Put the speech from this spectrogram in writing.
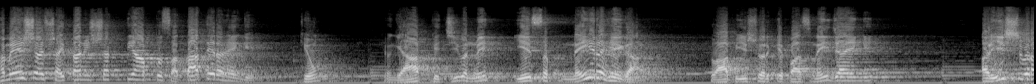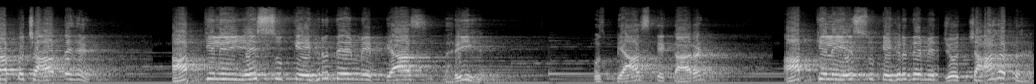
हमेशा शैतानी शक्तियाँ आपको सताते रहेंगे। क्यों? क्योंकि आपके जीवन में ये सब नहीं रहेगा तो आप ईश्वर के पास नहीं जाएँगे। और ईश्वर आपको चाहते हैं। आपके लिए यीशु के हृदय में प्यास भरी है। उस प्यास के कारण आपके लिए यीशु के हृदय में जो चाहत है,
